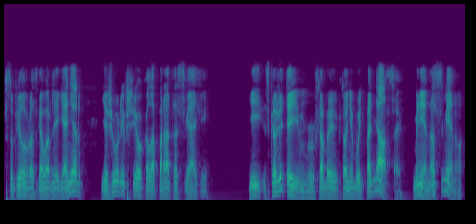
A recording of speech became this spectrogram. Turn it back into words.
вступил в разговор легионер, дежуривший около аппарата связи. И скажите им, чтобы кто-нибудь поднялся мне на смену,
